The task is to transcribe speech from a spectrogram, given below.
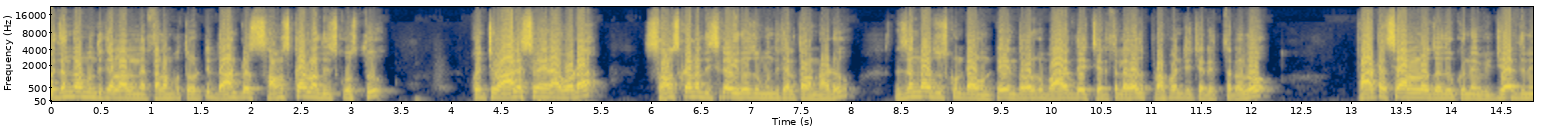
విధంగా ముందుకెళ్ళాలనే తలంపుతోటి దాంట్లో సంస్కరణ తీసుకొస్తూ కొంచెం ఆలస్యమైనా కూడా సంస్కరణ దిశగా ఈరోజు ముందుకెళ్తా ఉన్నాడు. నిజంగా చూసుకుంటా ఉంటే ఇంతవరకు భారతదేశ చరిత్రలో కాదు ప్రపంచ చరిత్రలో పాఠశాలలో చదువుకునే విద్యార్థిని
